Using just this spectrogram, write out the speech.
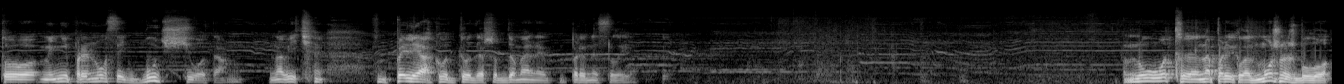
то мені приносить будь-що там, навіть пиляк оттуда, щоб до мене принесли. Ну, от, е, наприклад, можна ж було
